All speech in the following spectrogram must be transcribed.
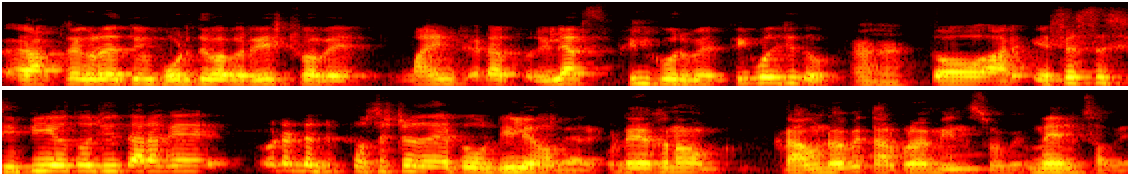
রাত্রে করে তুমি পড়তে পাবে রেস্ট পাবে মাইন্ড একটা রিল্যাক্স ফিল করবে। ঠিক বলছি তো? হ্যাঁ হ্যাঁ। তো আর এসএসসি সিপিও তো যদি তার আগে ওটা একটা প্রসেসটা একটু ডিলে হবে আর ওটা এখনও গ্রাউন্ড হবে তারপরে মেন্স হবে। মেন্স হবে।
